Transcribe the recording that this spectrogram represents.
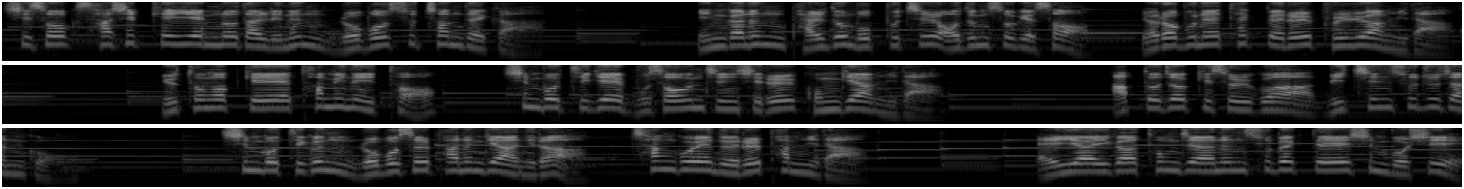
시속 40km로 달리는 로봇 수천 대가 인간은 발도 못 붙일 어둠 속에서 여러분의 택배를 분류합니다. 유통업계의 터미네이터 신보틱의 무서운 진실을 공개합니다. 압도적 기술과 미친 수주잔고 신보틱은 로봇을 파는 게 아니라 창고의 뇌를 팝니다. AI가 통제하는 수백 대의 신봇이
